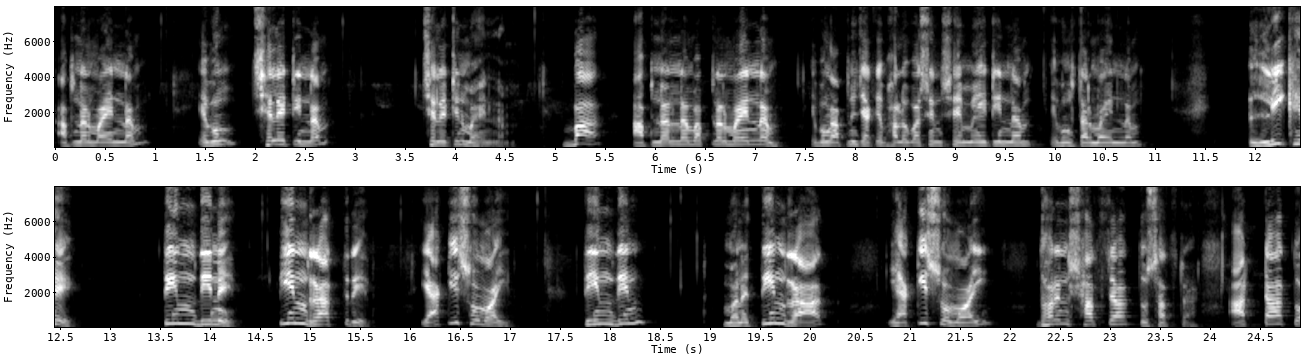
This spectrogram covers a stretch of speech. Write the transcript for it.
আপনার মায়ের নাম এবং ছেলেটির নাম ছেলেটির মায়ের নাম। বা আপনার নাম আপনার মায়ের নাম এবং আপনি যাকে ভালোবাসেন সেই মেয়েটির নাম এবং তার মায়ের নাম। লিখে তিন দিনে, তিন রাত্রে, একই সময়, তিন দিন মানে তিন রাত, একই সময়, ধরেন সাতটা তো সাতটা, আটটা তো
